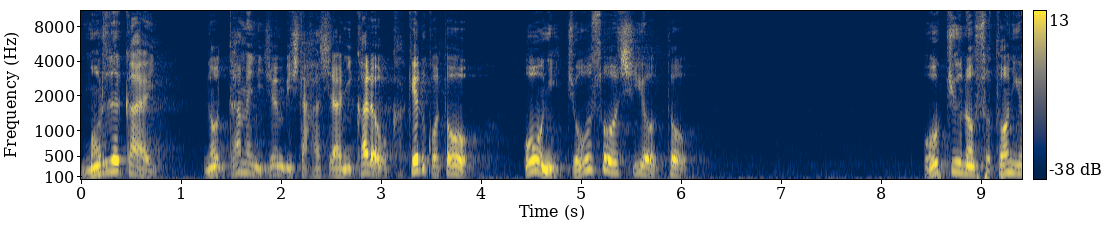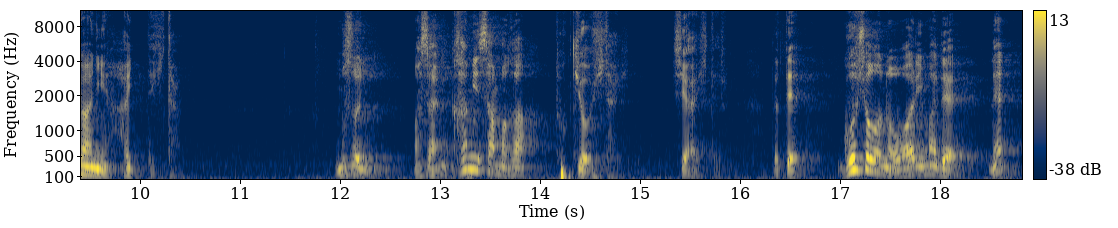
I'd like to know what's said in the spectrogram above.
モルデカイのために準備した柱に彼をかけることを王に上奏しようと王宮の外庭に入ってきた。まさにまさに神様が時をしたい支配してる。だって五章の終わりまでね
